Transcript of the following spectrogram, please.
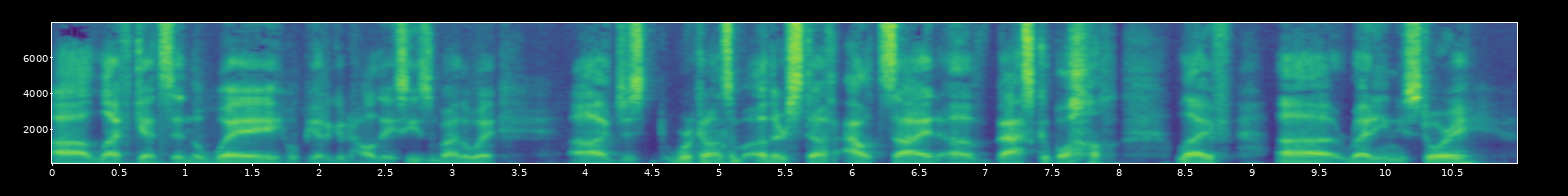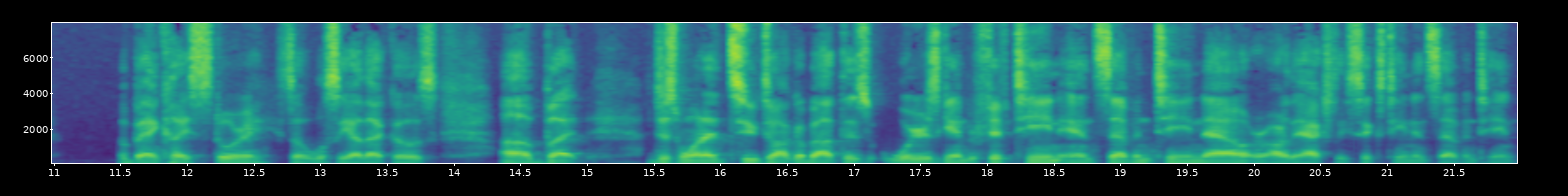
Uh, life gets in the way. Hope you had a good holiday season, by the way. Uh, just working on some other stuff outside of basketball life, uh, writing a new story, a bank heist story. So we'll see how that goes. Uh, but just wanted to talk about this Warriors game. They're 15 and 17 now, or are they actually 16 and 17?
